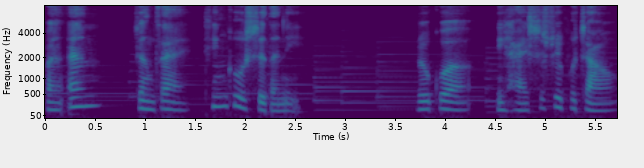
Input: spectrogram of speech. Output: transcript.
晚安，正在听故事的你。如果你还是睡不着，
